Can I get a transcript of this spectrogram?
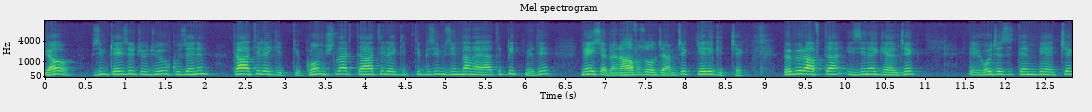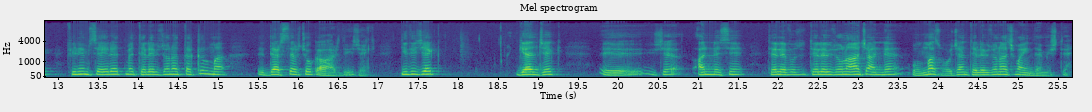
ya bizim teyze çocuğu kuzenim tatile gitti. Komşular tatile gitti. Bizim zindan hayatı bitmedi. Neyse ben hafız olacağım diyecek. Geri gidecek. Öbür hafta izine gelecek. E, hocası tembih edecek. Film seyretme, televizyona takılma. E, dersler çok ağır diyecek. Gidecek, gelecek. E, işte annesi televizyonu aç anne. Olmaz hocan televizyonu açmayın demişti.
